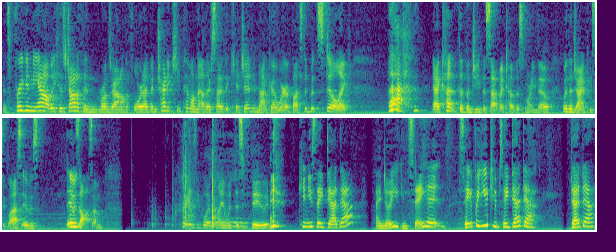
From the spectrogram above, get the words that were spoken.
It's freaking me out because Jonathan runs around on the floor, and I've been trying to keep him on the other side of the kitchen and not go where it busted, but still, like, ah! I cut the bejeebus out of my toe this morning though with a giant piece of glass. It was, it was awesome. Crazy boy playing with this food. can you say dada? I know you can say it. Say it for YouTube. Say dada. Dada.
